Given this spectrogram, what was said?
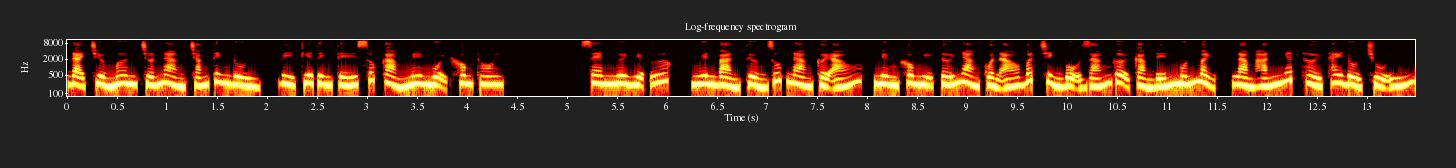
đại trưởng mơn chớn nàng trắng tinh đùi, vì kia tinh tế xúc cảm mê muội không thôi. Xem ngươi hiệp ước, Nguyên bản tưởng giúp nàng cởi áo, nhưng không nghĩ tới nàng quần áo bất chỉnh bộ dáng gợi cảm đến muốn mệnh, làm hắn nhất thời thay đổi chủ ý.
